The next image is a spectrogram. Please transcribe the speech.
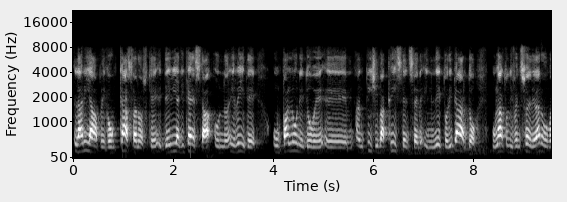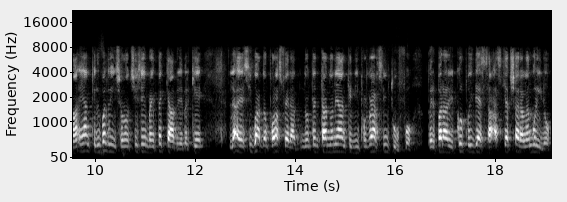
la riapre con Casanos che devia di testa un, in rete un pallone dove eh, anticipa Christensen in netto ritardo, un altro difensore della Roma e anche lui Patrizio non ci sembra impeccabile perché la, eh, si guarda un po' la sfera non tentando neanche di protrarsi in tuffo per parare il colpo di testa a schiacciare all'angolino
